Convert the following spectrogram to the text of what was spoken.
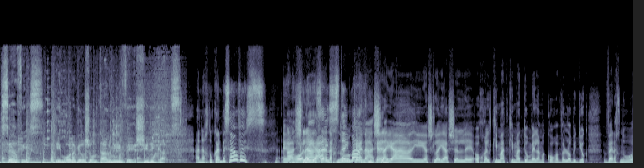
סרוויס, עם רונה גרשון תלמי ושירי כץ. אנחנו כאן בסרוויס. אה, האשליה הסתיימה. כן, האשליה היא אשליה של אה, אוכל כמעט כמעט דומה למקור, אבל לא בדיוק. ואנחנו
